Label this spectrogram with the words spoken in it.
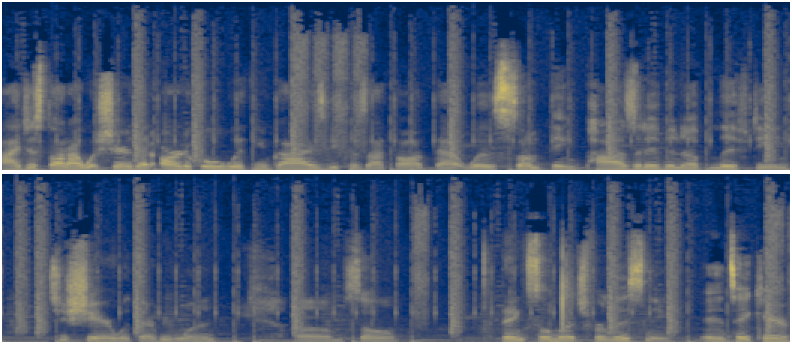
I just thought I would share that article with you guys because I thought that was something positive and uplifting to share with everyone. Um, so, thanks so much for listening and take care.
